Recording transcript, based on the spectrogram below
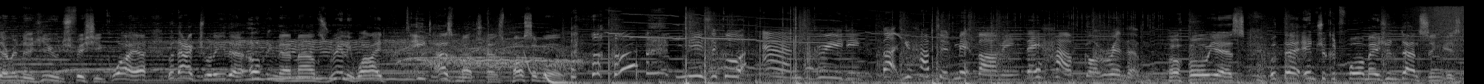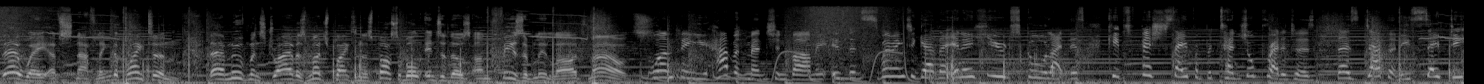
They're in a huge fishy choir, but actually they're opening their mouths really wide to eat as much as possible. Musical. But you have to admit, Barmy, they have got rhythm. Oh, yes, but their intricate formation dancing is their way of snaffling the plankton. Their movements drive as much plankton as possible into those unfeasibly large mouths. One thing you haven't mentioned, Barmy, is that swimming together in a huge school like this keeps fish safe from potential predators. There's definitely safety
